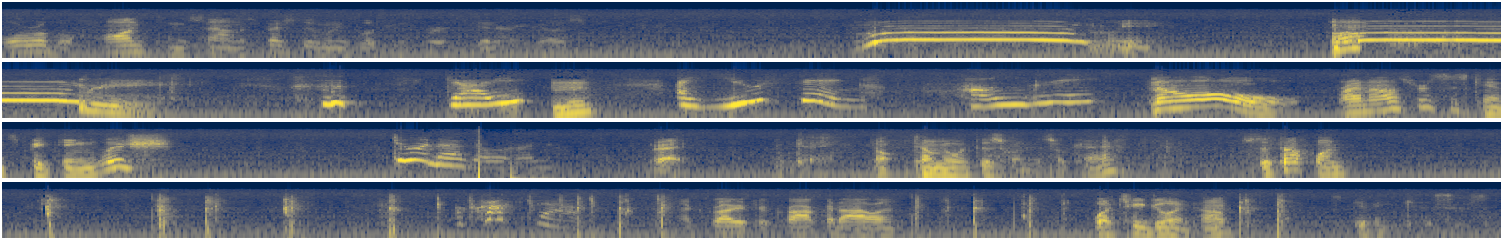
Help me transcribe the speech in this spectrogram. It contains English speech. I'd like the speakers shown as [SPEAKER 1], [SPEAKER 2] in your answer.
[SPEAKER 1] horrible, haunting sound, especially when he's looking for his dinner. He goes, hungry, hungry.
[SPEAKER 2] Daddy,
[SPEAKER 1] Hmm?
[SPEAKER 2] are you saying hungry?
[SPEAKER 1] No, rhinoceroses can't speak English.
[SPEAKER 2] Do another one.
[SPEAKER 1] Right. Okay. No, tell me what this one is, okay? It's a tough one.
[SPEAKER 2] A crocodile.
[SPEAKER 1] That's right, it's a crocodile. and What's he doing, huh? He's giving kisses.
